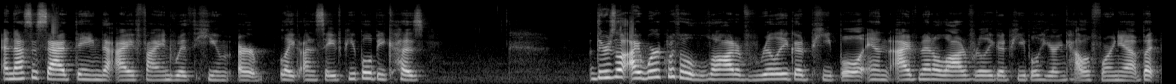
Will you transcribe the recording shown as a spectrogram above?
And that's a sad thing that I find with hum or like unsaved people because there's a, I work with a lot of really good people and I've met a lot of really good people here in California, but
